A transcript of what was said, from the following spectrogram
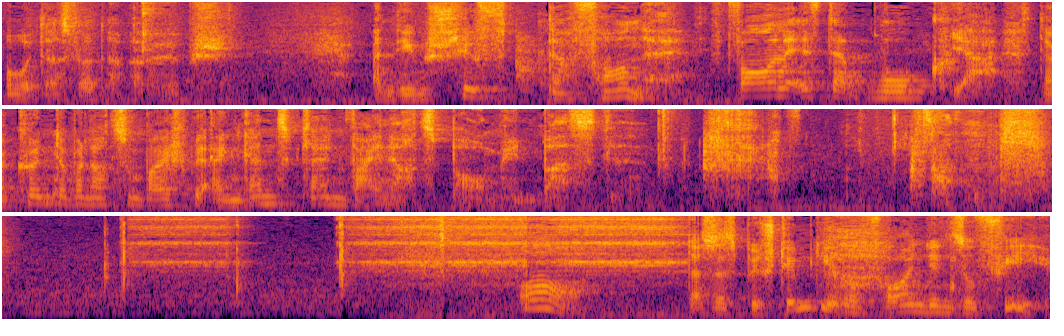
Oh, das wird aber hübsch. An dem Schiff da vorne. Vorne ist der Bug. Ja, da könnte man auch zum Beispiel einen ganz kleinen Weihnachtsbaum hinbasteln. Oh, das ist bestimmt Ihre Freundin Sophie.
